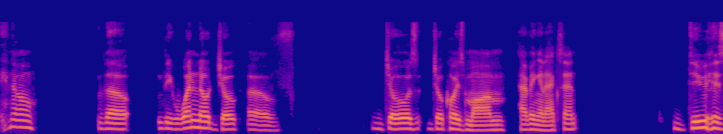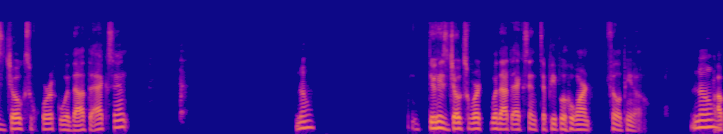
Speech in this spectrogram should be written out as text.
you know, the the one note joke of Joe's Jo Koy's mom having an accent. Do his jokes work without the accent? No, Do his jokes work without the accent to people who aren't Filipino? no.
